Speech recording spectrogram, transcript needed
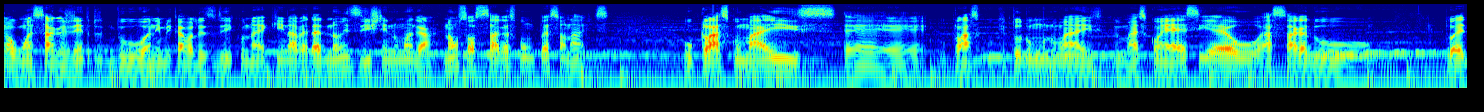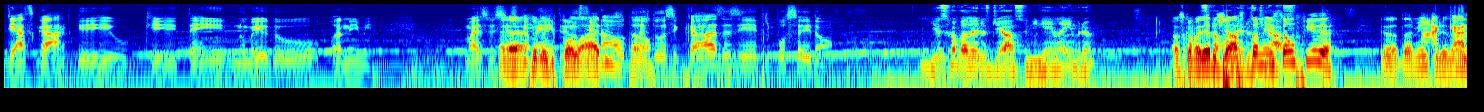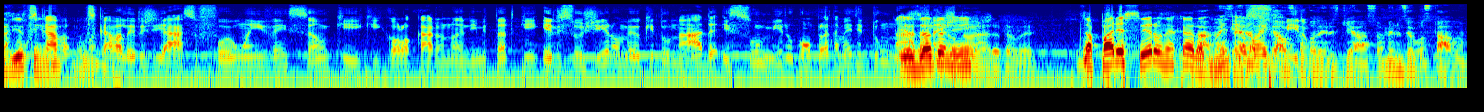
algumas sagas dentro do anime Cavaleiros do Zodíaco, né, que na verdade não existem no mangá. Não só sagas como personagens. O clássico mais é, o clássico que todo mundo mais mais conhece é o, a saga do, do de Asgard que o que tem no meio do anime. Mais aquilo especificamente Polaris no final e das 12 casas e entre Poseidon. E os Cavaleiros de Aço, ninguém lembra? Os Cavaleiros Os de Aço Cavaleiros também de são Aço? filler. Exatamente, Ah, eles cara, existem. os, cava- no os. Cavaleiros de Aço foi uma invenção que, que colocaram no anime, tanto que eles surgiram meio que do nada e sumiram completamente do nada. Exatamente. Na nada também. Desapareceram, né, cara? Ah, mas Nunca era mais. legal os. Cavaleiros de Aço, ao menos eu gostava.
